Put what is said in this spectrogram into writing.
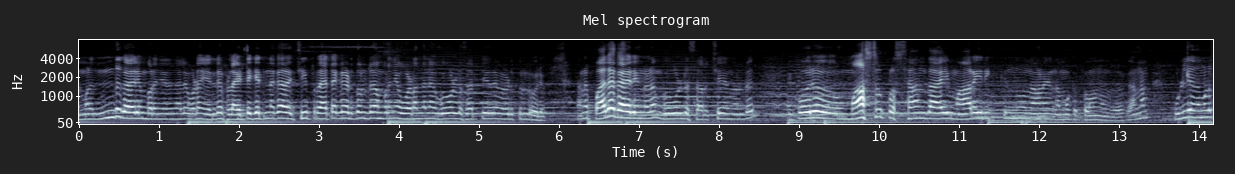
നമ്മൾ എന്ത് കാര്യം പറഞ്ഞിരുന്നാലും ഉടൻ എന്റെ ഫ്ലൈറ്റ് ടിക്കറ്റിനൊക്കെ ചീപ്പ് റേറ്റൊക്കെ എടുത്തുകൊണ്ട് ഞാൻ പറഞ്ഞാൽ ഉടൻ തന്നെ ഗൂഗിളിൽ സെർച്ച് ചെയ്ത് എടുത്തുകൊണ്ട് വരും. അങ്ങനെ പല കാര്യങ്ങളും ഗൂഗിളിൽ സെർച്ച് ചെയ്യുന്നുണ്ട്. ഇപ്പോൾ ഒരു മാസ്റ്റർ പ്രശാന്തായി മാറിയിരിക്കുന്നു എന്നാണ് നമുക്ക് തോന്നുന്നത്. കാരണം പുള്ളിയെ നമ്മൾ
